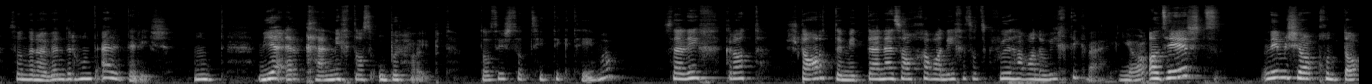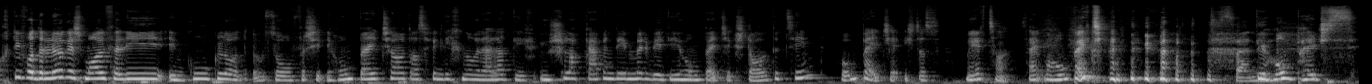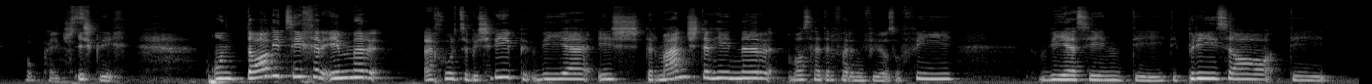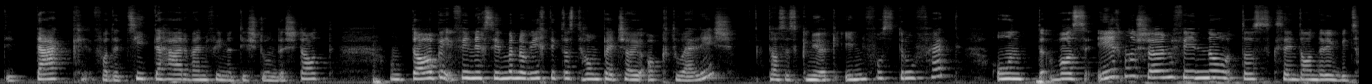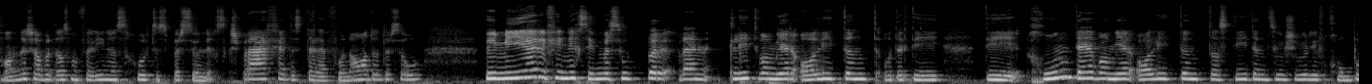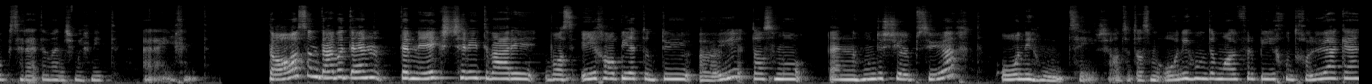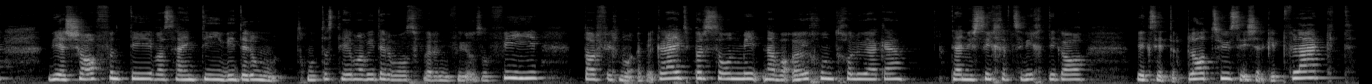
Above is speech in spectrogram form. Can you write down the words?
sondern auch wenn der Hund älter ist. Und wie erkenne ich das überhaupt? Das ist so zeitig Thema. Soll ich gerade starten mit den Sachen, die ich so das Gefühl habe, die noch wichtig wären? Ja. Als erstes nimmst du ja Kontakt auf oder schaust mal vielleicht in Google oder so verschiedene Homepages an. Das finde ich noch relativ ausschlaggebend immer, wie die Homepages gestaltet sind. Homepage, ist das Mehrzahl? Sagt man Homepage? die Homepages Homepages. ist gleich. Und da gibt es sicher immer einen kurzen Beschreib, wie ist der Mensch dahinter, was hat er für eine Philosophie, wie sind die, die Preise, die, die Tage von der Zeit her, wann findet die Stunde statt. Und da finde ich es immer noch wichtig, dass die Homepage auch aktuell ist, dass es genug Infos drauf hat. Und was ich noch schön finde, das sehen andere ein bisschen anders, aber dass man vielleicht ein kurzes persönliches Gespräch hat, ein Telefonat oder so. Bei mir finde ich es immer super, wenn die Leute, die mir anleiten, oder die, die Kunden, die mir anleiten, dass die dann so schwöre auf Combox reden, wenn sie mich nicht erreichen. Das und eben dann der nächste Schritt wäre, was ich anbiete und du euch, dass man eine Hundeschule besucht, ohne Hund zuerst. Also, dass man ohne Hund mal vorbeikommt und kann schauen, wie schaffen die, was haben die wiederum, jetzt kommt das Thema wieder, was für eine Philosophie, darf ich noch eine Begleitperson mitnehmen, die euch kommt, kann schauen? Dann ist sicher das Wichtige, wie sieht der Platz aus, ist er gepflegt,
